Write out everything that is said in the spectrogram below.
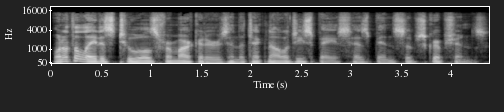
One of the latest tools for marketers in the technology space has been subscriptions.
